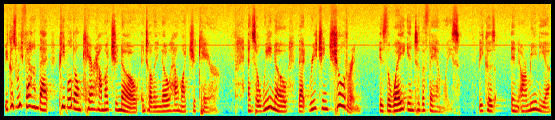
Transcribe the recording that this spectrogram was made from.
Because we found that people don't care how much you know until they know how much you care. And so we know that reaching children is the way into the families because in Armenia,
